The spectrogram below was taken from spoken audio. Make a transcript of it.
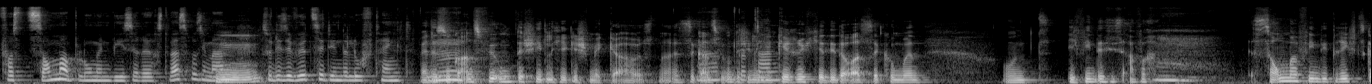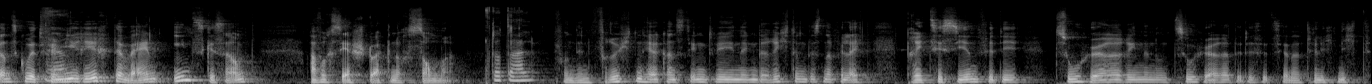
fast Sommerblumenwiese riechst. Weißt du, was ich meine? Mhm. So diese Würze, die in der Luft hängt. Weil du so ganz viele unterschiedliche Geschmäcker hast. Ne? Also so ganz Ja, viele unterschiedliche total. Gerüche, die da rauskommen. Und ich finde, es ist einfach. Sommer, finde ich, trifft es ganz gut. Für Ja. mich riecht der Wein insgesamt einfach sehr stark nach Sommer. Total. Von den Früchten her kannst du irgendwie in irgendeine Richtung das noch vielleicht präzisieren für die Zuhörerinnen und Zuhörer, die das jetzt ja natürlich nicht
